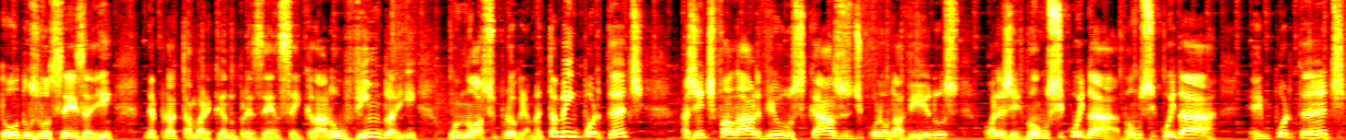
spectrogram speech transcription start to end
todos vocês aí, né, para estar tá marcando presença e, claro, ouvindo aí o nosso programa. Também é importante a gente falar, viu, os casos de coronavírus. Olha, gente, vamos se cuidar, vamos se cuidar. É importante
